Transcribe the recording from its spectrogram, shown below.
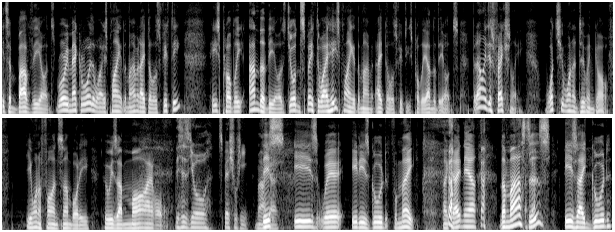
it's above the odds. Rory McIlroy, the way he's playing at the moment, eight dollars fifty. He's probably under the odds. Jordan Spieth, the way he's playing at the moment, eight dollars fifty is probably under the odds, but only just fractionally. What you want to do in golf, you want to find somebody who is a mile. This is your specialty, Marco. This is where it is good for me. Okay, now the Masters is a good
